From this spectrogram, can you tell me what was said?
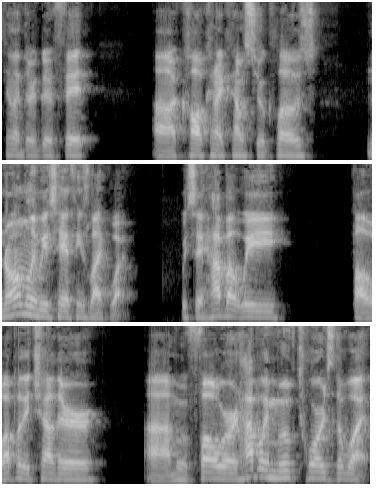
seem like they're a good fit. Uh, call kind of comes to a close normally we say things like what? We say, how about we follow up with each other, uh, move forward? How about we move towards the what?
